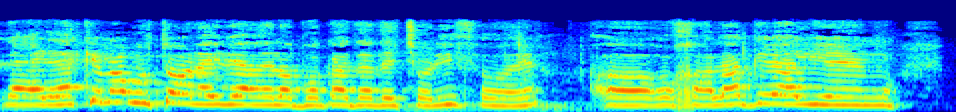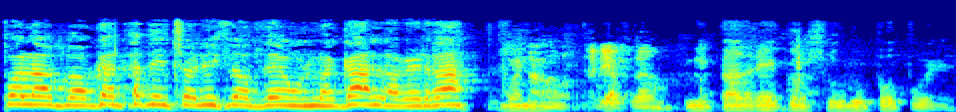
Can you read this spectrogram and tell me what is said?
La verdad es que me ha gustado la idea de los bocatas de chorizo, ¿eh? Ojalá que alguien por los bocatas de chorizo dé un local, la verdad. Bueno, Estaría plan. mi padre con su grupo, pues,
